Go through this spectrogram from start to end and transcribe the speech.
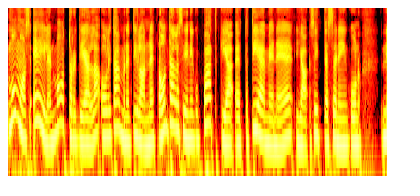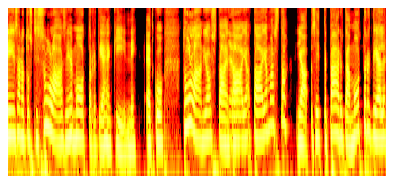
Muun muassa eilen moottoritiellä oli tämmöinen tilanne. On tällaisia niin kuin pätkiä, että tie menee ja sitten se niin kuin niin sanotusti sulaa siihen moottoritiehen kiinni. Et kun tullaan jostain taaja, taajamasta ja sitten päädytään moottoritielle,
